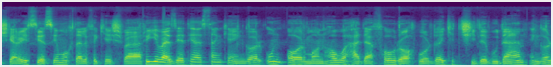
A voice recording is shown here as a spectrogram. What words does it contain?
دانشگرای سیاسی مختلف کشور توی وضعیتی هستن که انگار اون آرمان ها و هدف ها و راهبردهایی که چیده بودن انگار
